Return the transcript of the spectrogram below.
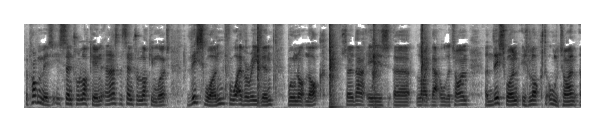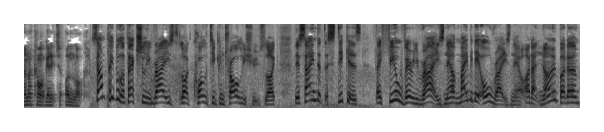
The problem is it's central locking and as the central locking works, this one, for whatever reason, will not lock. So that is uh, like that all the time. And this one is locked all the time and I can't get it to unlock. Some people have actually raised like quality control issues. Like they're saying that the stickers, they feel very raised. Now, maybe they're all raised now. I don't know, but um,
